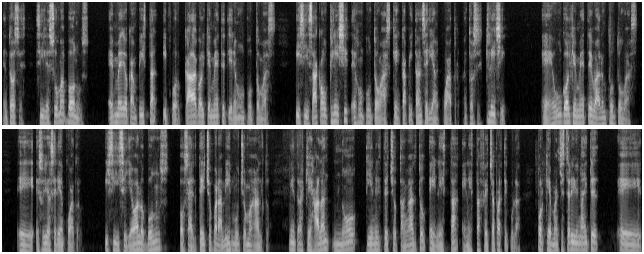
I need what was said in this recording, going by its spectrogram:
Entonces, si le sumas bonus es mediocampista y por cada gol que mete tienes un punto más. Y si saca un clean sheet es un punto más, que en capitán serían cuatro. Entonces, clean sheet, eh, un gol que mete vale un punto más. Eh, eso ya serían cuatro. Y si se lleva los bonus, o sea, el techo para mí es mucho más alto. Mientras que Haaland no tiene el techo tan alto en esta, en esta fecha particular. Porque Manchester United eh,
